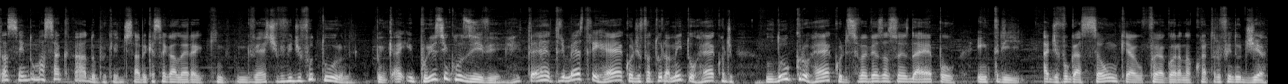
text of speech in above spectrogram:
está sendo massacrado, porque a gente sabe que essa galera que investe vive de futuro, né? E por isso, inclusive, é, trimestre recorde, faturamento recorde, lucro recorde. Você vai ver as ações da Apple entre a divulgação, que é, foi agora na quarta do fim do dia,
